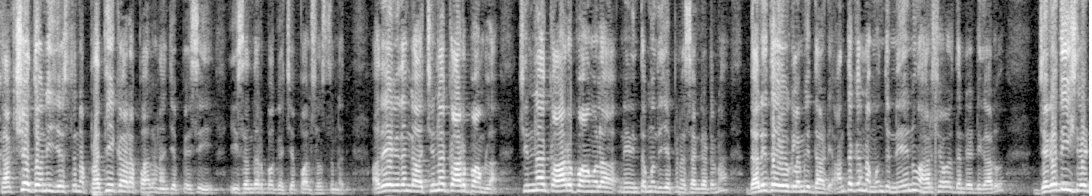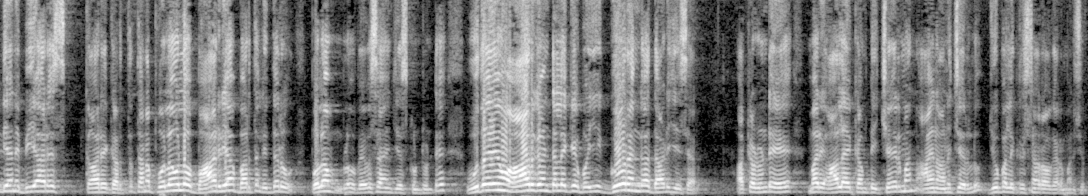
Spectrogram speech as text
కక్షతోని చేస్తున్న ప్రతీకార పాలన అని చెప్పేసి ఈ సందర్భంగా చెప్పాల్సి వస్తున్నది. అదేవిధంగా చిన్న కారు పాముల చిన్న కారు పాముల నేను ఇంతకుముందు చెప్పిన సంఘటన దళిత యువకుల మీద దాడి. అంతకన్నా ముందు నేను హర్షవర్ధన్ రెడ్డి గారు జగదీష్ రెడ్డి అనే బీఆర్ఎస్ కార్యకర్త తన పొలంలో భార్య భర్తలు ఇద్దరు పొలంలో వ్యవసాయం చేసుకుంటుంటే ఉదయం ఆరు గంటలకే పోయి ఘోరంగా దాడి చేశారు. అక్కడుండే మరి ఆలయ కమిటీ చైర్మన్ ఆయన అనుచరులు జూపల్లి కృష్ణారావు గారి మనుషులు.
